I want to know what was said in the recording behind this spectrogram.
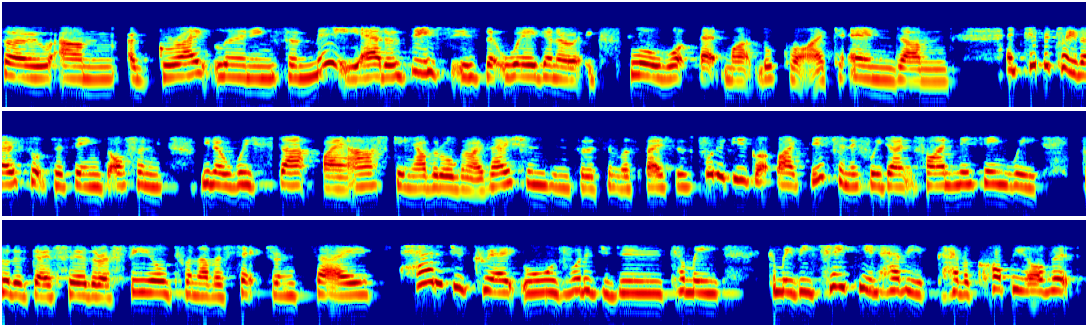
So um, a great learning for me out of this is that we're going to explore what that might look like. And um, and typically those sorts of things often, you know, we start by asking other organisations in sort of similar spaces, what have you got like this? And if we don't find anything, we sort of go further afield to another sector and say, how did you create yours? What did you do? Can we can we be cheeky and have you have a copy of it?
